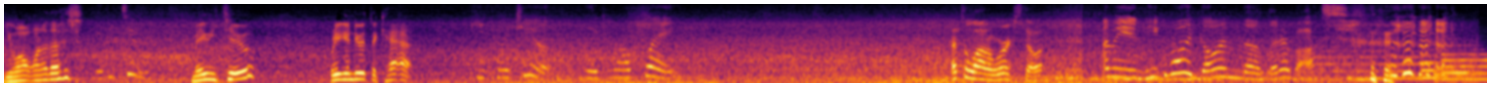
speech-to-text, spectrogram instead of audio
You want one of those? Maybe two. Maybe two? What are you gonna do with the cat? Keep her too. They can all play. That's a lot of work, Stella. I mean, he could probably go in the litter box.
